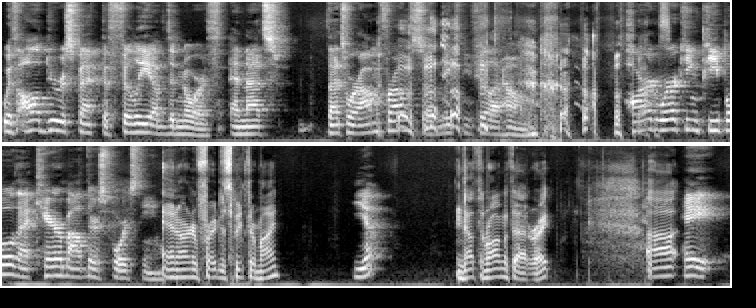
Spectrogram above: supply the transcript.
with all due respect, the Philly of the North, and that's that's where I'm from. So it makes me feel at home. Hardworking people that care about their sports team. And aren't afraid to speak their mind? Yep. Nothing wrong with that, right? Hey,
